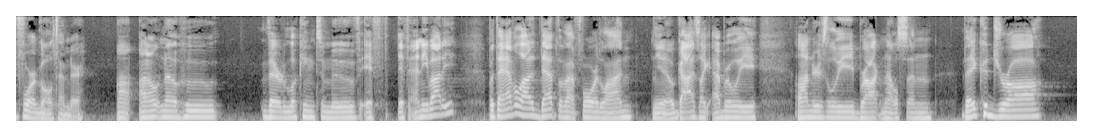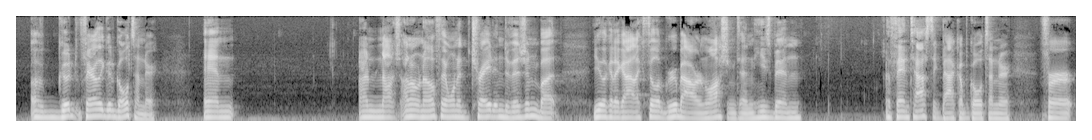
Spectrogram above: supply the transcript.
for a goaltender. Uh, I don't know who they're looking to move, if if anybody, but they have a lot of depth on that forward line. You know, guys like Eberle, Anders Lee, Brock Nelson, they could draw a good, fairly good goaltender. And I'm not, I don't know if they want to trade in division, but you look at a guy like Philip Grubauer in Washington, he's been a fantastic backup goaltender for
